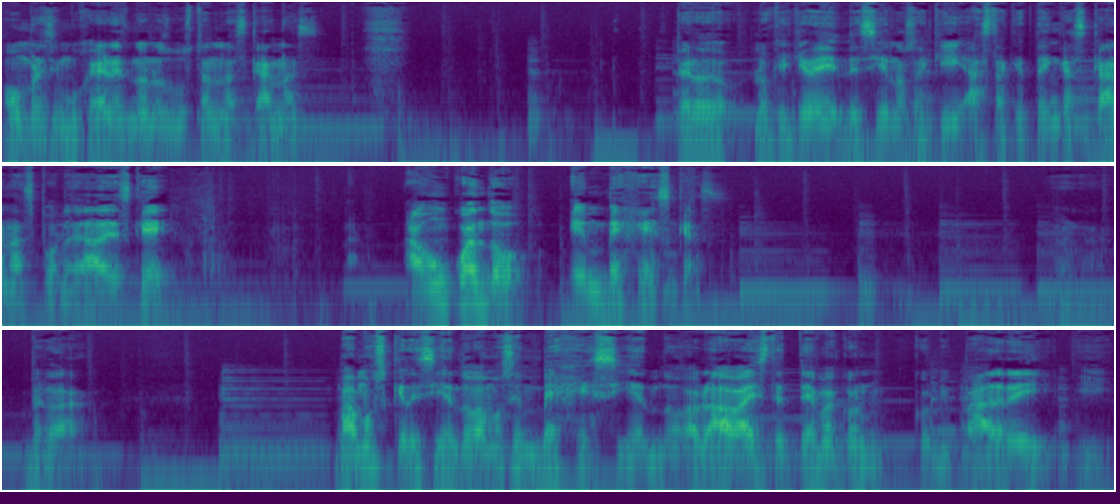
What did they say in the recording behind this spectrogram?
hombres y mujeres no nos gustan las canas. Pero lo que quiere decirnos aquí, hasta que tengas canas por la edad, es que aun cuando envejezcas, ¿verdad? Vamos creciendo, vamos envejeciendo. Hablaba este tema con, mi padre y,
